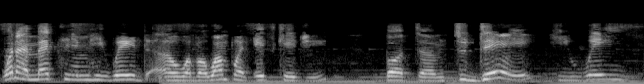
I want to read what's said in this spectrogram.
when I met him, he weighed uh, about 1.8 kg, but um, today he weighs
